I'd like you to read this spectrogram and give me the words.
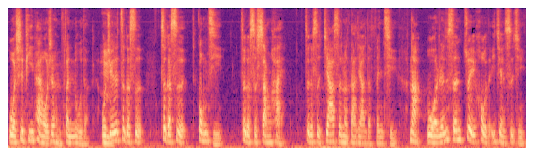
我是批判，我是很愤怒的。我觉得这个是、这个是攻击，这个是伤害，这个是加深了大家的分歧。那我人生最后的一件事情，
